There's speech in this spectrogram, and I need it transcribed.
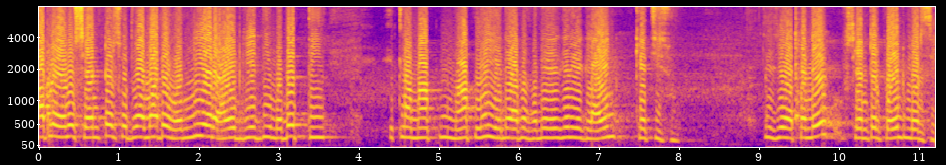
આપણે એનું સેન્ટર શોધવા માટે વર્નિયર હાઇટ ગેજની મદદથી એટલા માપ માપ લઈ અને આપણે બંને એક લાઈન ખેંચીશું. જે આપણને સેન્ટર પોઈન્ટ મળશે.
